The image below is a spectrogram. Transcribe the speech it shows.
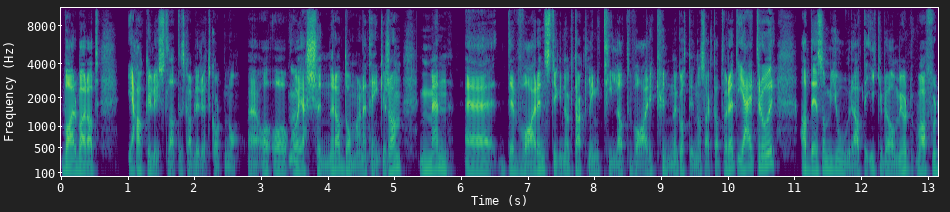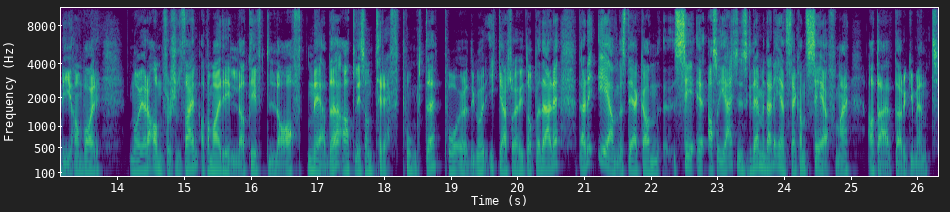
var bare at jeg har ikke lyst til at det skal bli rødt kort nå. Eh, og, og, og jeg skjønner at dommerne tenker sånn, men eh, det var en stygg nok takling til at VAR kunne gått inn og sagt at det var rødt. Jeg tror at det som gjorde at det ikke ble omgjort, var fordi han var nå gjør jeg anførselstegn, at han var relativt lavt nede. At liksom treffpunktet på Ødegaard ikke er så høyt oppe. Det er det, det, er det eneste jeg kan se Altså, jeg syns ikke det, men det er det eneste jeg kan se for meg at det er et argument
